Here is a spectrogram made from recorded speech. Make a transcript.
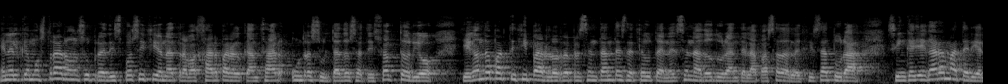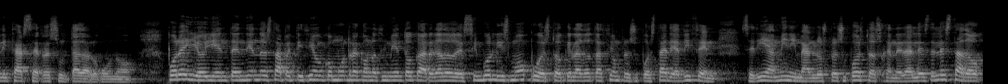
en el que mostraron su predisposición a trabajar para alcanzar un resultado satisfactorio, llegando a participar los representantes de Ceuta en el Senado durante la pasada legislatura, sin que llegara a materializar resultado alguno. Por ello, y entendiendo esta petición como un reconocimiento cargado de simbolismo, puesto que la dotación presupuestaria, dicen, sería mínima en los presupuestos generales del Estado,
